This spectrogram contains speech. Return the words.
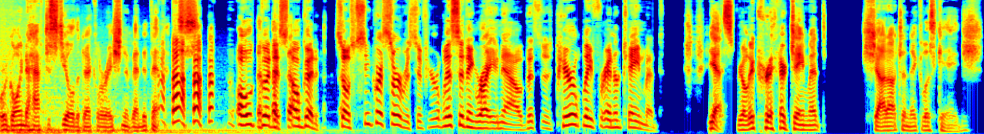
we're going to have to steal the Declaration of Independence. oh, goodness. Oh, good. So, Secret Service, if you're listening right now, this is purely for entertainment. Yes, purely for entertainment. Shout out to Nicolas Cage.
